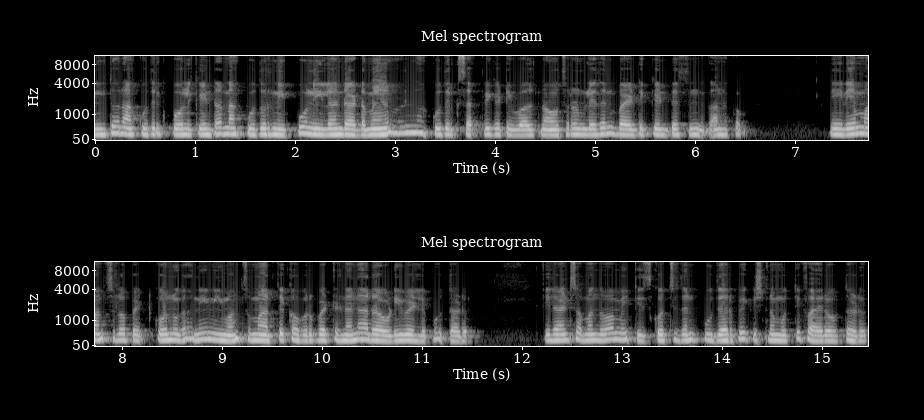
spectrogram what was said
నీతో నా కూతురికి పోలికేంటో? నా కూతురు నిప్పు నీలాంటి అడ్డమైన వాళ్ళు. నా కూతురికి సర్టిఫికెట్ ఇవ్వాల్సిన అవసరం లేదని బయటికి గెంటేస్తుంది కనుక. నేనేం మనసులో పెట్టుకోను కానీ నీ మనసు మారితే కబురు పెట్టండి ఆ రౌడీ వెళ్ళిపోతాడు. ఇలాంటి సంబంధమా మీరు తీసుకొచ్చేదని పూజారిపై కృష్ణమూర్తి ఫైర్ అవుతాడు.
